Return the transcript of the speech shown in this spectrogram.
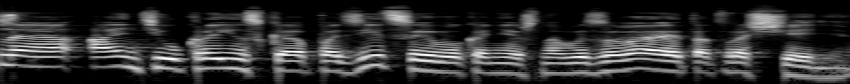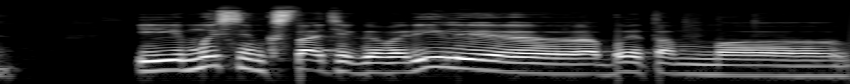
Звериная антиукраинская оппозиция его, конечно, вызывает отвращение. И мы с ним, кстати, говорили э, об этом э,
